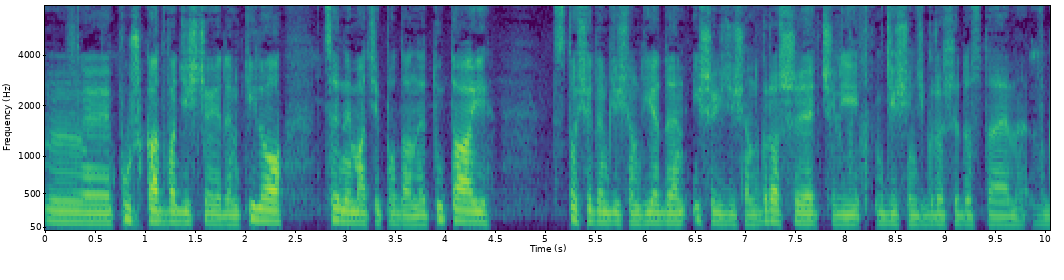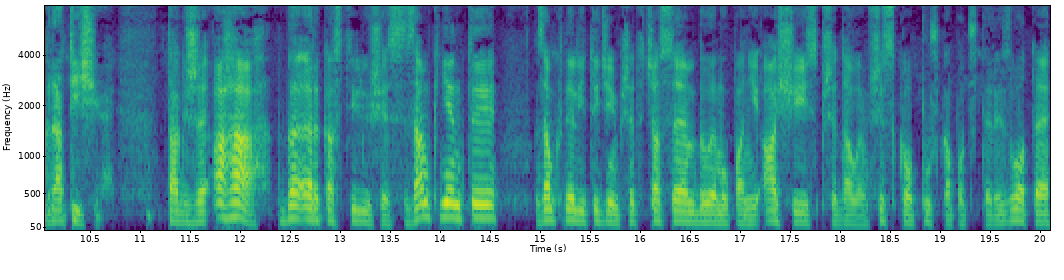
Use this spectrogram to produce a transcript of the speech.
mm, y, puszka 21 kg. Ceny macie podane tutaj. 171 i 60 groszy, czyli 10 groszy dostałem w gratisie. Także, aha, Steel już jest zamknięty. Zamknęli tydzień przed czasem. Byłem u pani Asi, sprzedałem wszystko. Puszka po 4 zł.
